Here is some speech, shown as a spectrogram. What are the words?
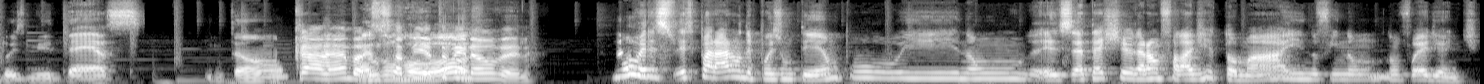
2010. Então. Caramba, não, não sabia rolou? também não, velho. Não, eles, eles pararam depois de um tempo e não. Eles até chegaram a falar de retomar e no fim não, não foi adiante.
